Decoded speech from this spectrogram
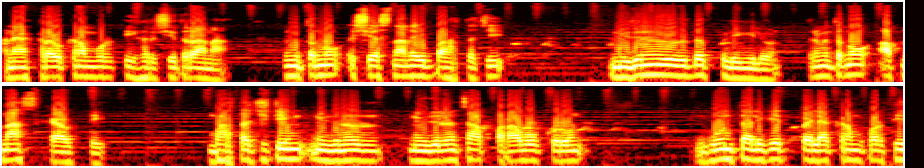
आणि अकराव्या क्रमांकावरती हर्षित राणा. तर मित्रांनो अशी असणार आहे भारताची न्यूझीलंडविरुद्ध फिलिंग इलेव्हन. तर मित्रांनो आपणास काय वाटते? भारताची टीम न्यूझीलंड न्यूझीलंडचा पराभव करून गुण तालिकेत पहिल्या क्रमांकावरती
